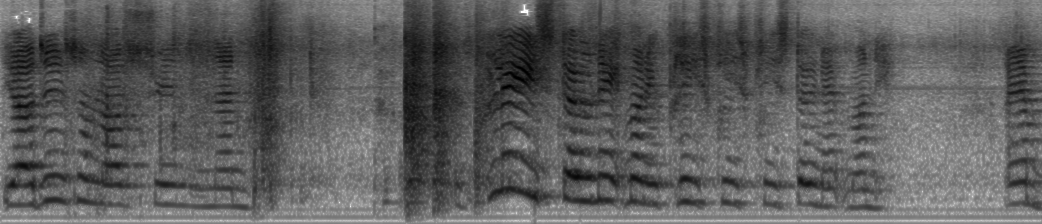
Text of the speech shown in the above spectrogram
yeah, I'll do some live streams and then please donate money. Please, please, please donate money. I am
